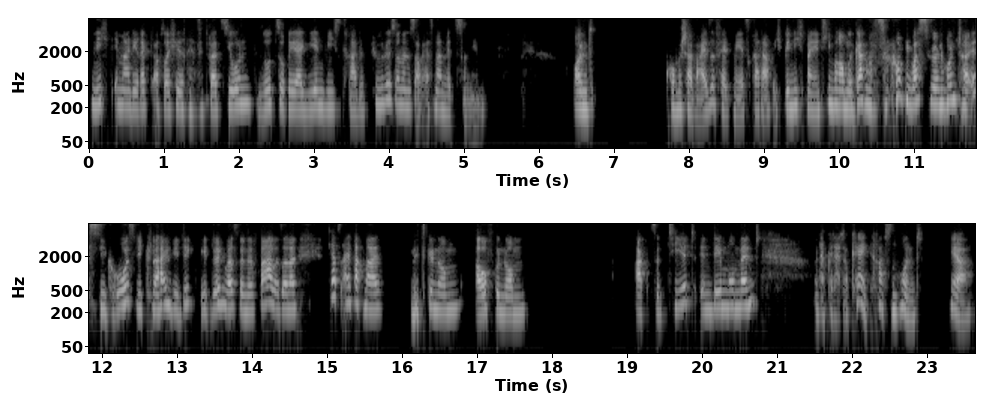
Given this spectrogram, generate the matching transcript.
nicht immer direkt auf solche Situationen so zu reagieren, wie ich es gerade fühle, sondern es auch erstmal mitzunehmen. Und komischerweise fällt mir jetzt gerade auf, ich bin nicht mal in den Teamraum gegangen, um zu gucken, was für ein Hund da ist, wie groß, wie klein, wie dick, wie dünn, was für eine Farbe, sondern ich habe es einfach mal mitgenommen, aufgenommen, akzeptiert in dem Moment und habe gedacht, okay, krass, ein Hund. Ja.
